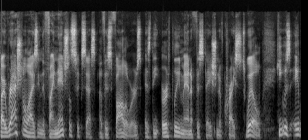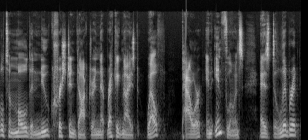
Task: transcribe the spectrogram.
By rationalizing the financial success of his followers as the earthly manifestation of Christ's will, he was able to mold a new Christian doctrine that recognized wealth, power, and influence as deliberate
